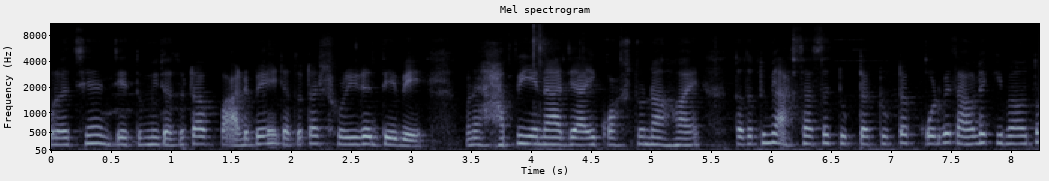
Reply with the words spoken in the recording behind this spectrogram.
বলেছে যে, তুমি যতটা পারবে, যতটা শরীরে দেবে মানে হাঁপিয়ে না যায় কষ্ট না হয়, তত তুমি আস্তে আস্তে টুকটাক টুকটাক করবে, তাহলে কী বলতো,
